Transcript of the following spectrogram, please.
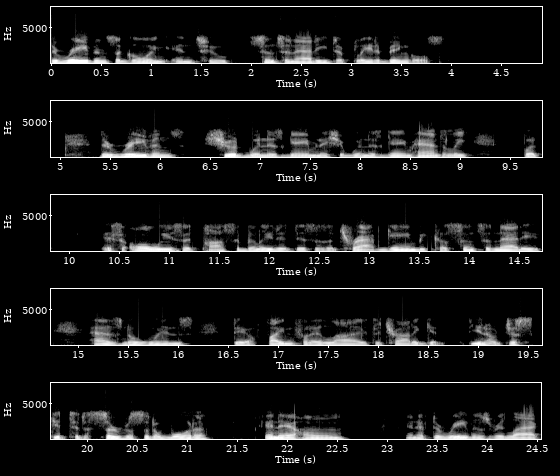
The Ravens are going into Cincinnati to play the Bengals. The Ravens should win this game and they should win this game handily, but it's always a possibility that this is a trap game because Cincinnati has no wins. They are fighting for their lives to try to get, you know, just get to the surface of the water in their home. And if the Ravens relax,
